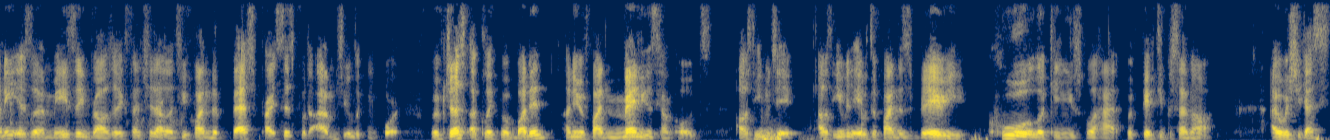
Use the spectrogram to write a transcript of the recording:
Honey is an amazing browser extension that lets you find the best prices for the items you're looking for. With just a click of a button, Honey will find many discount codes. I was even to, I was even able to find this very cool looking useful hat for 50% off. I wish you guys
